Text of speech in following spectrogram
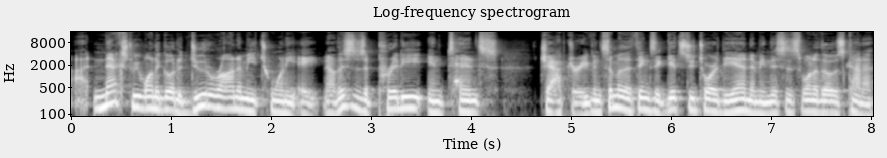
Uh, next, we want to go to Deuteronomy 28. Now, this is a pretty intense chapter. Even some of the things it gets to toward the end. I mean, this is one of those kind of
